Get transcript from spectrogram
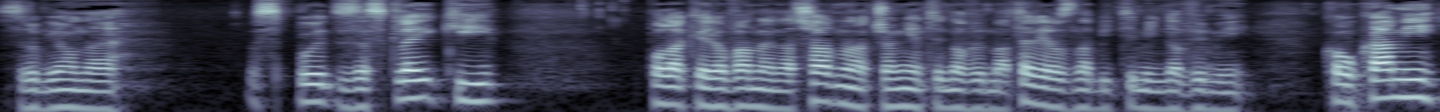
zrobione z płyt ze sklejki, polakierowane na czarno, naciągnięty nowy materiał z nabitymi nowymi kołkami.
